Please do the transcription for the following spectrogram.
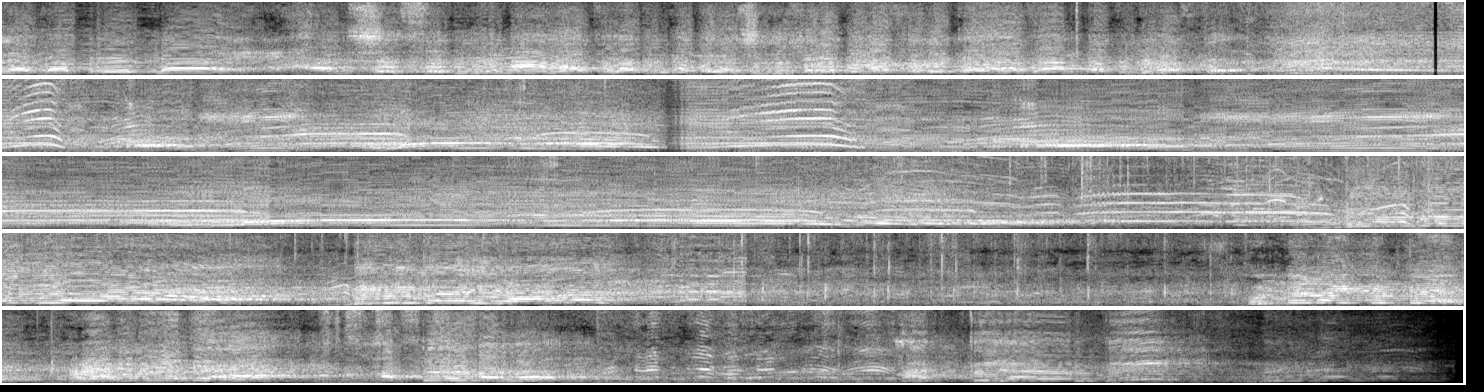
Kalau ada perintah, ansos sebelum mau acara kita masih diperlukan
